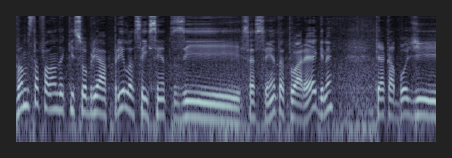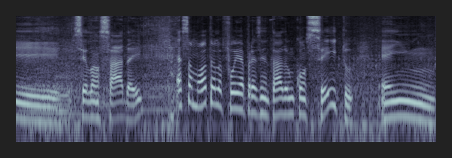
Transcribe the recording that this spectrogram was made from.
vamos estar falando aqui sobre a Aprila 660 Touareg, né? Que acabou de ser lançada aí. Essa moto ela foi apresentada um conceito em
